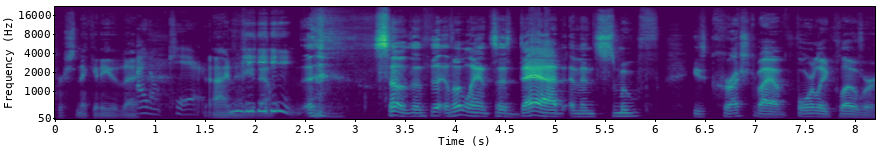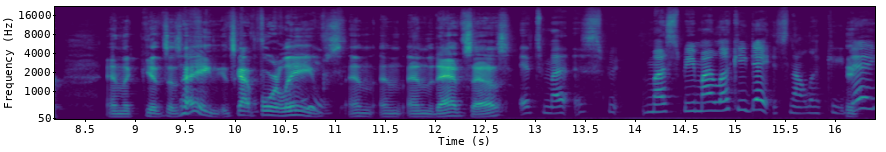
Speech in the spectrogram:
persnickety today. I don't care. I know you don't. so the, the little ant says "Dad," and then smoof. He's crushed by a four-leaf clover, and the kid says, "Hey, it's got four leaves," and and and the dad says, It must must be my lucky day. It's not lucky day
